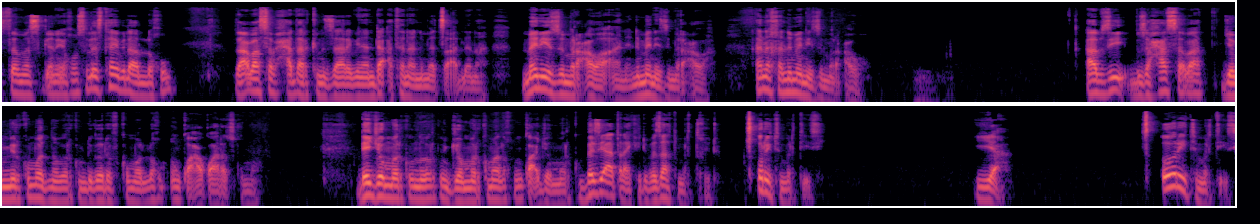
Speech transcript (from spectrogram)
ዝተመስገነ ይኹን ስለዚ እንታይ ይብል ኣለኹ ብዛዕባ ሰብ ሓዳር ክንዛረብ ኢና እንዳእተና ንመፅእ ኣለና መን እየ ዝምርዓዋ ኣነ ንመን እየ ዝምርዓዋ ኣነ ኸ ንመን እየ ዝምርዓዎ ኣብዚ ብዙሓት ሰባት ጀሚርኩሞ ዝነበርኩም ድገደፍኩም ኣለኹም እንቋዕ ኣቋረፅኩሞ ደይ ጀመርኩም ነበርኩም ጀመርኩም ኣለኹም እንቋዕ ጀመርኩም በዚኣ ጥራይ ኪዱ በዛ ትምህርቲ ኪዱ ፅሩይ ትምህርቲ እዚ እያ ፅሩይ ትምህርቲ እዚ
